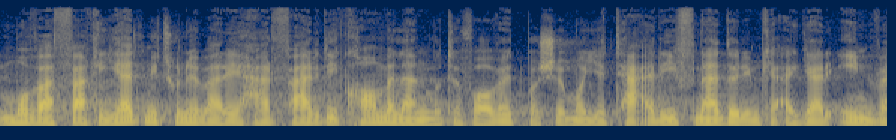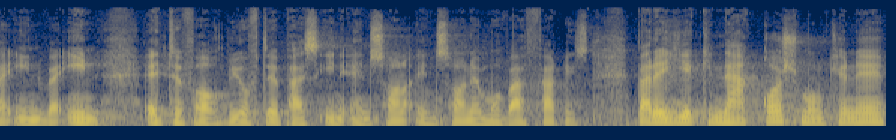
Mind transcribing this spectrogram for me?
موفقیت می‌تونه برای هر فردی کاملا متفاوت باشه. ما یه تعریف نداریم که اگر این و این و این اتفاق بیفته پس این انسان انسان موفقی است. برای یک نقاش ممکنه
